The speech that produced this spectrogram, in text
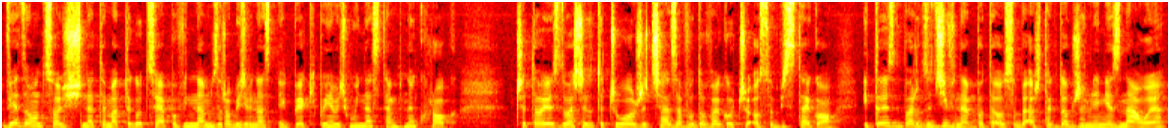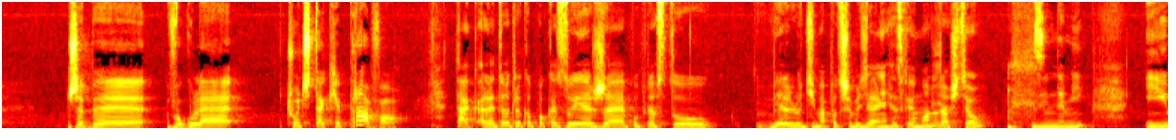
wiedzą coś na temat tego, co ja powinnam zrobić, jakby jaki powinien być mój następny krok. Czy to jest właśnie dotyczyło życia zawodowego, czy osobistego. I to jest bardzo dziwne, bo te osoby aż tak dobrze mnie nie znały, żeby w ogóle czuć takie prawo. Tak, ale to tylko pokazuje, że po prostu wiele ludzi ma potrzebę dzielenia się swoją mądrością z innymi. I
